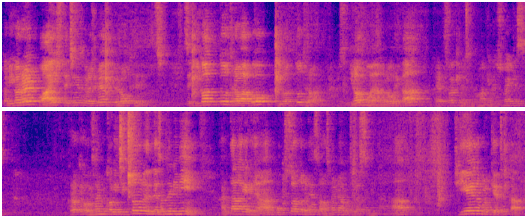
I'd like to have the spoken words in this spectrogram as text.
그럼 이거를 y축 대칭해서 그려주면 이렇게 되는 거지. 그래서 이것도 들어가고 이것도 들어가는 거야. 그래서 이런 모양으로 우리가 그래프가 거 확인할 수가 있겠습니다. 그렇게 거기, 설- 거기 직선으로 했는데 선생님이 간단하게 그냥 곡선으로 해서 설명을 드렸습니다. 뒤에도 볼게요. 더.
